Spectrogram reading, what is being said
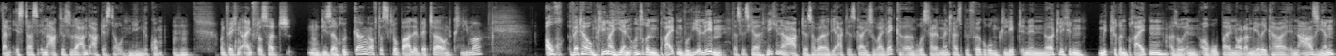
dann ist das in Arktis oder Antarktis da unten hingekommen. Mhm. Und welchen Einfluss hat nun dieser Rückgang auf das globale Wetter und Klima? Auch Wetter und Klima hier in unseren Breiten, wo wir leben, das ist ja nicht in der Arktis, aber die Arktis ist gar nicht so weit weg. Ein Großteil der Menschheitsbevölkerung lebt in den nördlichen, mittleren Breiten, also in Europa, in Nordamerika, in Asien.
